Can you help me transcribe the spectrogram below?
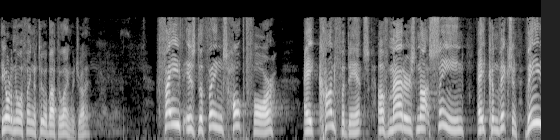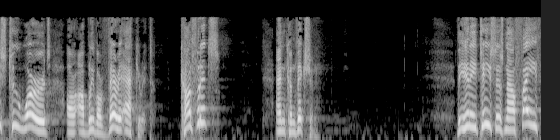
He ought to know a thing or two about the language, right? Faith is the things hoped for, a confidence of matters not seen, a conviction. These two words are, I believe, are very accurate. Confidence and conviction. The NET says now faith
